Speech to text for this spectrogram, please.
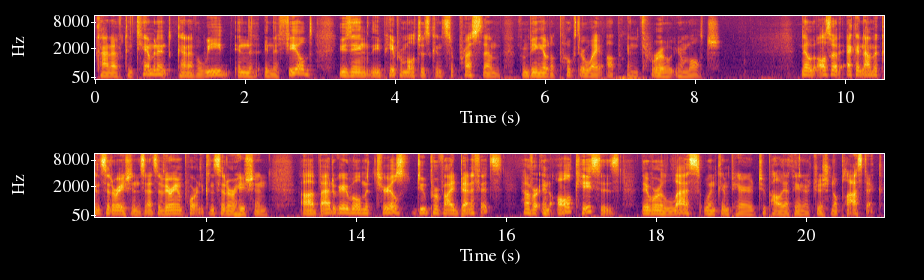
kind of contaminant, kind of a weed in the in the field, using the paper mulches can suppress them from being able to poke their way up and through your mulch. Now, we also have economic considerations. That's a very important consideration. Uh, biodegradable materials do provide benefits. However, in all cases, they were less when compared to polyethylene or traditional plastic.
